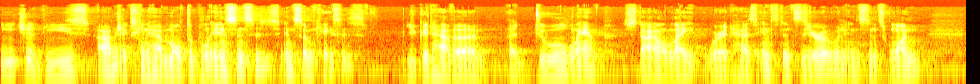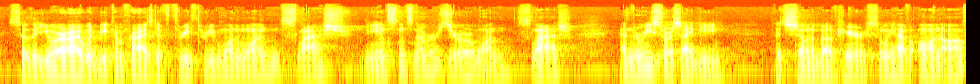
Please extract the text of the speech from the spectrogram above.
Each of these objects can have multiple instances in some cases. You could have a, a dual lamp style light where it has instance zero and instance one. So the URI would be comprised of 3311 slash the instance number 01 slash and the resource ID that's shown above here. So we have on off,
